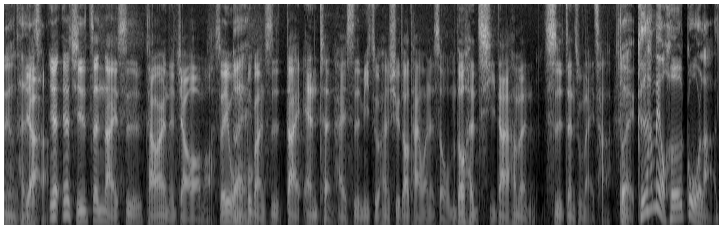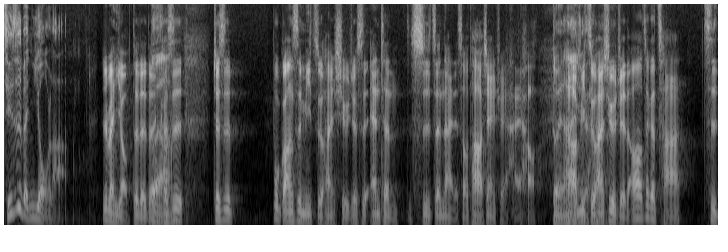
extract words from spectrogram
那种台式呀茶，。因为因为其实真奶是台湾人的骄傲嘛，所以我们不管是带 Anton 还是米祖和 Shu 到台湾的时候，我们都很期待他们是珍珠奶茶。对，可是他没有喝过啦，其实日本有啦。日本有，对对对，可是就是不光是米祖和 Shu，就是 Anton 是真爱的时候，他好像也觉得还好。对，然后米祖和还 Shu 觉得哦，这个茶是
